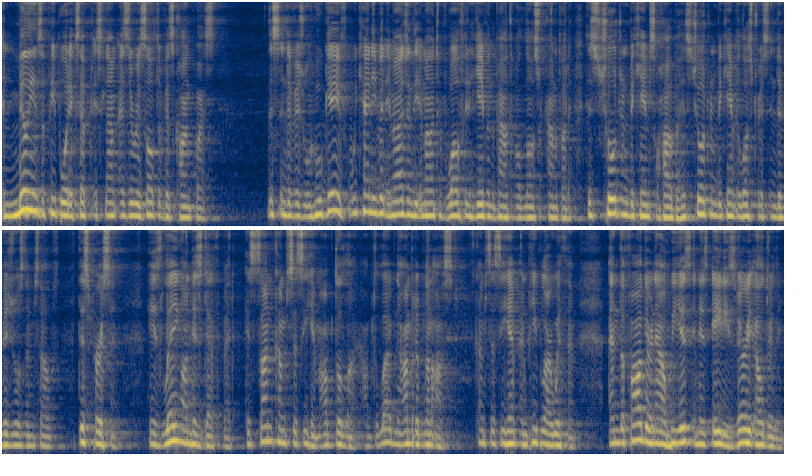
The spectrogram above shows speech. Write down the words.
and millions of people would accept Islam as a result of his conquest. This individual who gave, we can't even imagine the amount of wealth that he gave in the path of Allah subhanahu wa ta'ala. His children became Sahaba, his children became illustrious individuals themselves. This person, He's laying on his deathbed. His son comes to see him, Abdullah, Abdullah ibn Amr ibn al-As, comes to see him and people are with him. And the father now, he is in his 80s, very elderly.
